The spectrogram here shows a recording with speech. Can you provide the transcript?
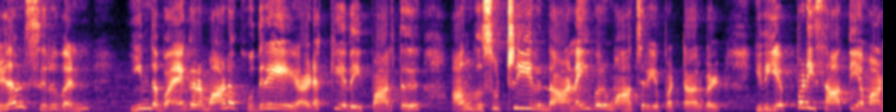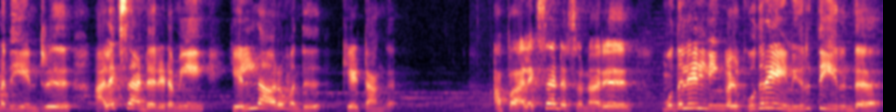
இளம் சிறுவன் இந்த பயங்கரமான குதிரையை அடக்கியதை பார்த்து அங்கு சுற்றியிருந்த அனைவரும் ஆச்சரியப்பட்டார்கள். இது எப்படி சாத்தியமானது என்று அலெக்சாண்டரிடமே எல்லாரும் வந்து கேட்டாங்க. அப்போ அலெக்சாண்டர் சொன்னார் முதலில் நீங்கள் குதிரையை நிறுத்தி இருந்த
